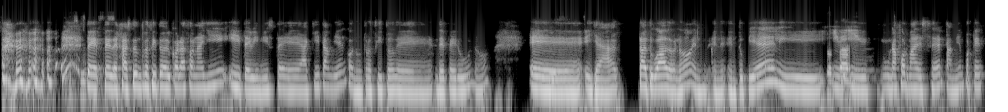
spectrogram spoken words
te, te, dejaste un trocito del corazón allí y te viniste aquí también con un trocito de, de Perú, ¿no? Eh, sí. Y ya tatuado ¿no? en, en, en tu piel y, y, y, una forma de ser también, porque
